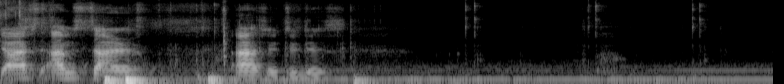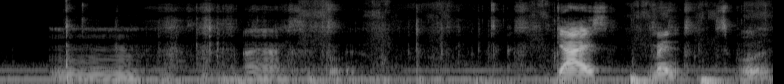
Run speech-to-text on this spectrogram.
Guys, I'm sorry. I have to do this. Mm, I have to do it. Guys, when spoil,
